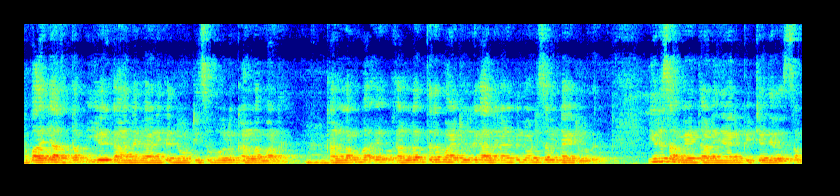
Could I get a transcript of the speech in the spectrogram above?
അപ്പൊ അതിന്റെ അർത്ഥം ഈ ഒരു കാരണം കാണിക്കൽ നോട്ടീസ് പോലും കള്ളമാണ്. കള്ളം കള്ളത്തരമായിട്ടുള്ള ഒരു കാരണം കാണിക്കൽ നോട്ടീസാണ് ഉണ്ടായിട്ടുള്ളത്. ഈ ഒരു സമയത്താണ് ഞാൻ പിറ്റേ ദിവസം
